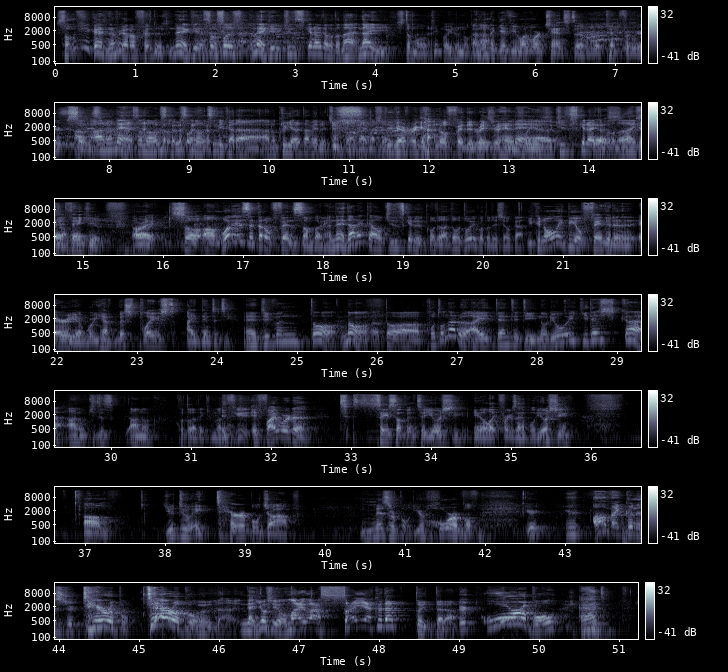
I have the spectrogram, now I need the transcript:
Some of you guys never got offended. ね、きそうそうね、き傷つけられたことないない人も結構いるのか I'm な going。to give you one more chance to repent from your sins. ああのね、その嘘嘘の罪からあの悔い改めるチャンスを与えましょ If う。you've ever gotten offended, raise your hand, ね、please. 傷つけられた Yes. ことのない人。Okay. Thank you. All right. So, um, what is it that offends somebody? ね、誰かを傷つけることはどうどういうことでしょうか、You can only be offended in an area where you have misplaced identity. えー自分とのあとは異なるアイデンティティの領域でしかあの傷 つあのことができません If。you, if I were to t- say something to Yoshi, you know, like for example, Yoshi, um, you do a terrible job, miserable, you're horrible, you're, you're, oh my goodness, you're terrible, terrible, うんなね、よし、お前は最悪だと言ったら、 you're horrible at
